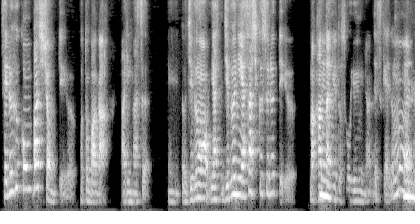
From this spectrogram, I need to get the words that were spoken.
セルフコンパッションっていう言葉があります。えっ、ー、と、自分をや、自分に優しくするっていう、まあ、簡単に言うとそういう意味なんですけれども、うん、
